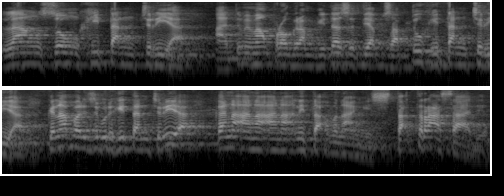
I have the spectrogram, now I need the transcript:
langsung khitan ceria. Nah, itu memang program kita setiap Sabtu khitan ceria. Kenapa disebut khitan ceria? Karena anak-anak ini tak menangis, tak terasa dia.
